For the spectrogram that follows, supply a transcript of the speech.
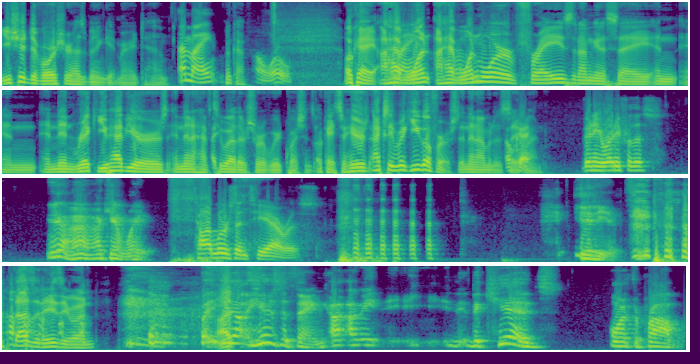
you should divorce your husband and get married to him. I might. Okay. Oh, whoa. Okay, I have Right. one. I have one Mhm. more phrase that I'm going to say, and and and then Rick, you have yours, and then I have two other sort of weird questions. Okay, so here's actually Rick, you go first, and then I'm going to say Okay. mine. Vinnie, you ready for this? Yeah, I, I can't wait. Toddlers and tiaras. Idiots. That's an easy one. But you know, here's the thing. I, I mean, the kids aren't the problem.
